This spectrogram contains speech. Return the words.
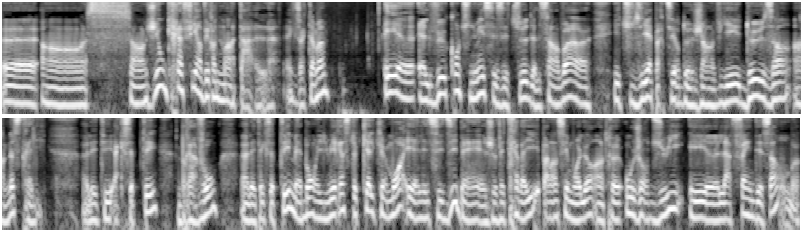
euh, en, en géographie environnementale, exactement. Et euh, elle veut continuer ses études. Elle s'en va étudier à partir de janvier deux ans en Australie. Elle a été acceptée, bravo, elle a été acceptée, mais bon, il lui reste quelques mois et elle s'est dit, ben, je vais travailler pendant ces mois-là entre aujourd'hui et euh, la fin décembre.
